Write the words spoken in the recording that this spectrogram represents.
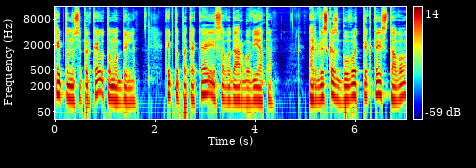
kaip tu nusipirkai automobilį, kaip tu patekai į savo darbo vietą, ar viskas buvo tik tais tavo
